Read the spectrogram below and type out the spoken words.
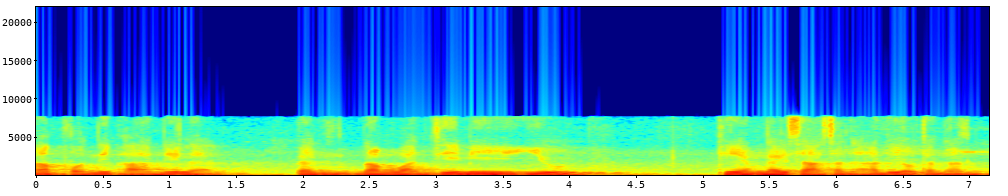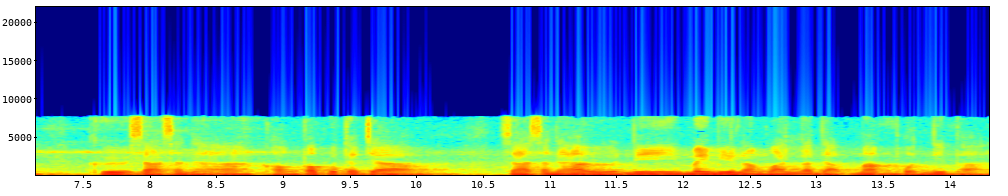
มรรคผลนิพพานนี่แหละ เป็นรางวัลที่มีอยู่เพียงในศาสนาเดียวเท่านั้น คือศาสนาของพระพุทธเจ้า ศาสนาอื่นนี้ไม่มีรางวัลระดับมรรคผลนิพพาน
